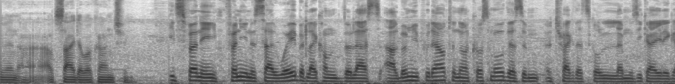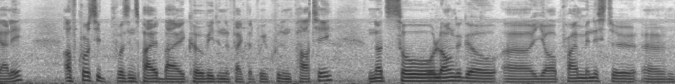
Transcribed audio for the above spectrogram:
even uh, outside our country. It's funny, funny in a sad way, but like on the last album you put out on our Cosmo, there's a, a track that's called La Musica Illegale. Of course, it was inspired by COVID and the fact that we couldn't party. Not so long ago, uh, your prime minister um,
